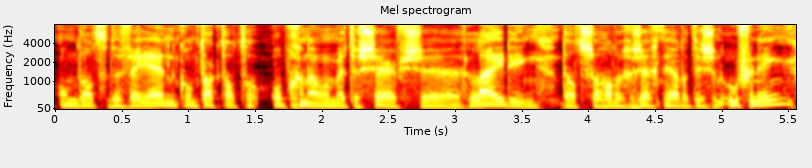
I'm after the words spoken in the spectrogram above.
Omdat de VN contact had opgenomen met de Servische leiding. Dat ze hadden gezegd, ja, dat is een oefening.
